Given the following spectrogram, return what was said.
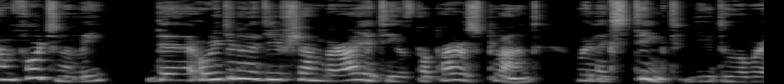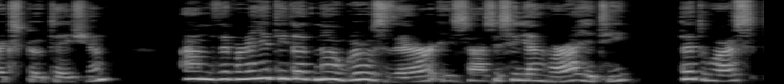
Unfortunately, the original Egyptian variety of papyrus plant went extinct due to overexploitation, and the variety that now grows there is a Sicilian variety that was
